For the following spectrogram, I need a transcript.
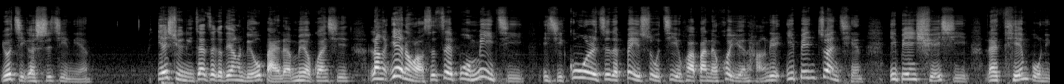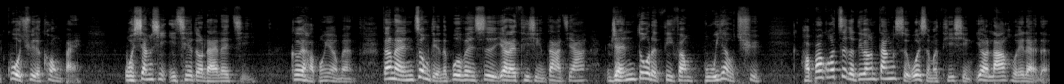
有几个十几年。也许你在这个地方留白了没有关系，让叶龙老师这部秘籍以及郭日之的倍数计划班的会员行列，一边赚钱一边学习，来填补你过去的空白。我相信一切都来得及。各位好朋友们，当然重点的部分是要来提醒大家，人多的地方不要去。好，包括这个地方当时为什么提醒要拉回来的？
